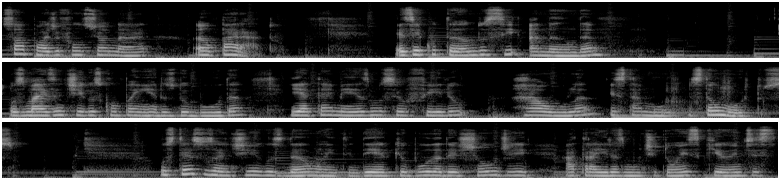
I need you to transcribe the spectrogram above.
só pode funcionar amparado. Executando-se Ananda, os mais antigos companheiros do Buda e até mesmo seu filho Raula estão mortos. Os textos antigos dão a entender que o Buda deixou de atrair as multidões que antes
